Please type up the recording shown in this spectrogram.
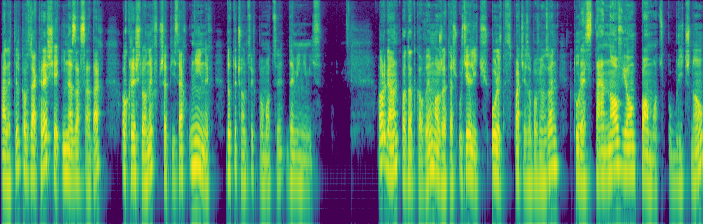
ale tylko w zakresie i na zasadach określonych w przepisach unijnych dotyczących pomocy de minimis. Organ podatkowy może też udzielić ulg w spłacie zobowiązań, które stanowią pomoc publiczną,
